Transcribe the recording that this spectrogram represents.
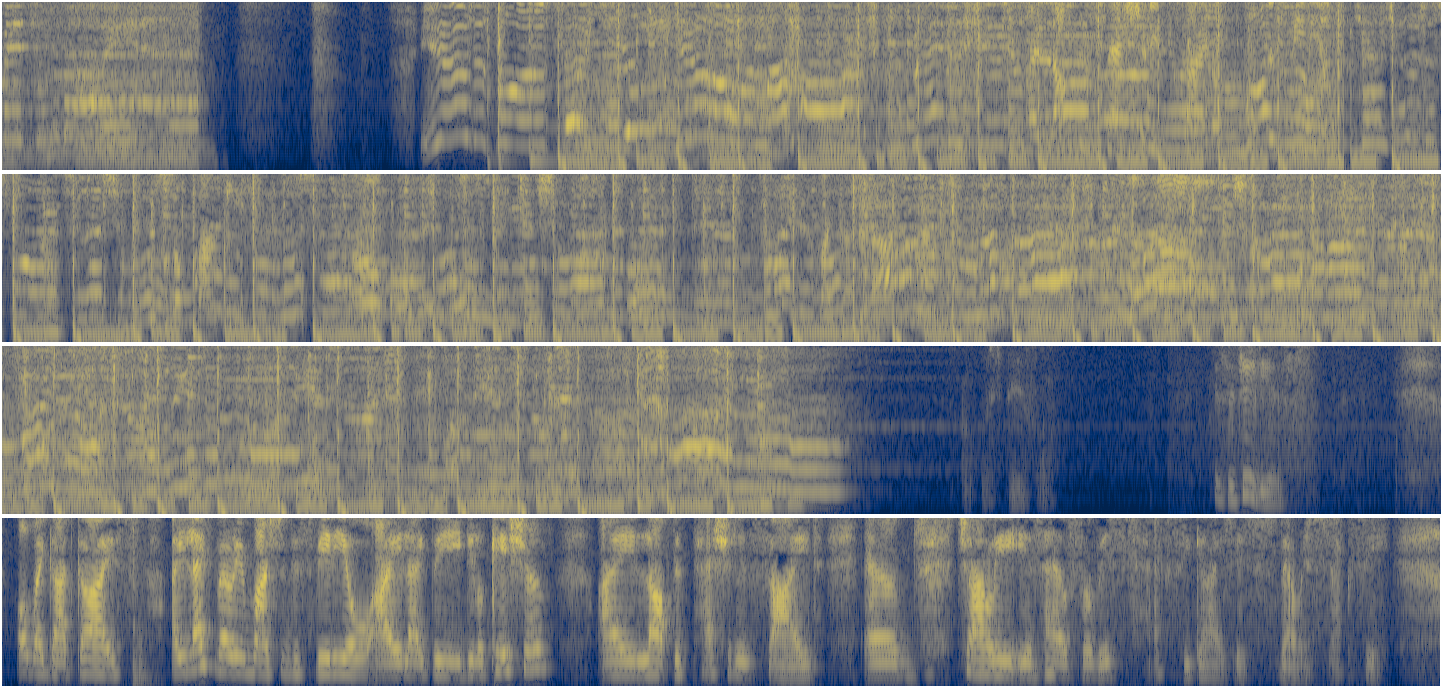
It's a genius. Oh my god, guys. I like very much this video. I like the, the location. I love the passion inside. And Charlie is handsome, is sexy, guys. Is very sexy.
